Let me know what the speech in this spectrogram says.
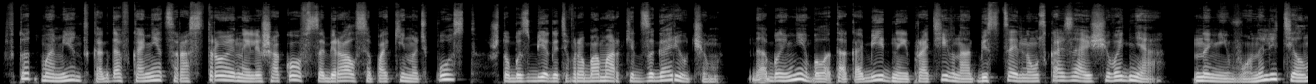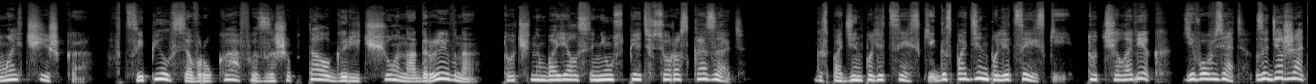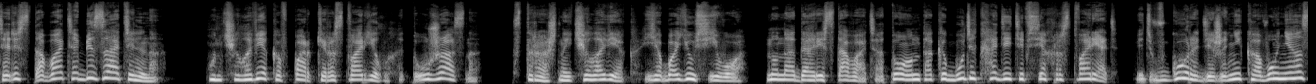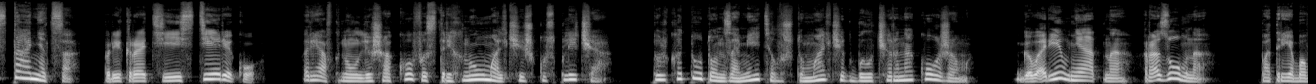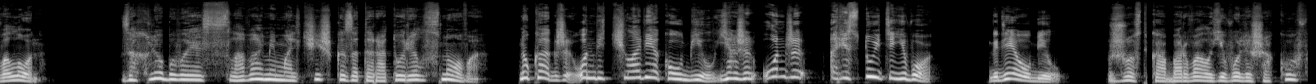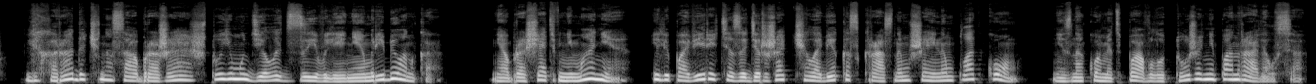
В тот момент, когда в конец расстроенный Лишаков собирался покинуть пост, чтобы сбегать в рабомаркет за горючим, дабы не было так обидно и противно от бесцельно ускользающего дня, на него налетел мальчишка вцепился в рукав и зашептал горячо, надрывно, точно боялся не успеть все рассказать. «Господин полицейский, господин полицейский, тот человек, его взять, задержать, арестовать обязательно. Он человека в парке растворил, это ужасно. Страшный человек, я боюсь его, но надо арестовать, а то он так и будет ходить и всех растворять, ведь в городе же никого не останется». «Прекрати истерику», Рявкнул Лешаков и стряхнул мальчишку с плеча. Только тут он заметил, что мальчик был чернокожим. «Говори внятно, разумно», – потребовал он. Захлебываясь словами, мальчишка затараторил снова. «Ну как же, он ведь человека убил, я же, он же, арестуйте его!» «Где убил?» Жестко оборвал его Лешаков, лихорадочно соображая, что ему делать с заявлением ребенка. Не обращать внимания или поверите, задержать человека с красным шейным платком. Незнакомец Павлу тоже не понравился.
